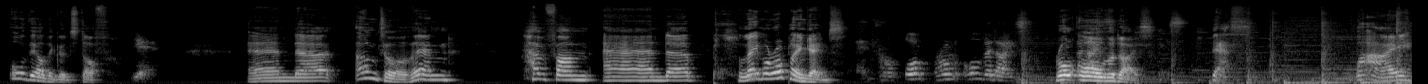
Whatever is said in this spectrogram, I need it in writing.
All the other good stuff. yeah. And uh, until then, have fun and uh, play more role playing games. And roll all, roll all the dice. Roll The all dice. the dice. Yes. Yes. Bye.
